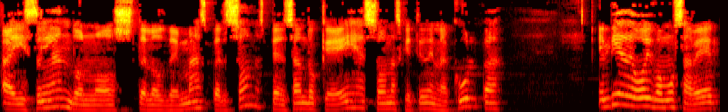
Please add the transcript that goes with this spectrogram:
aislándonos de las demás personas, pensando que ellas son las que tienen la culpa. El día de hoy vamos a ver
